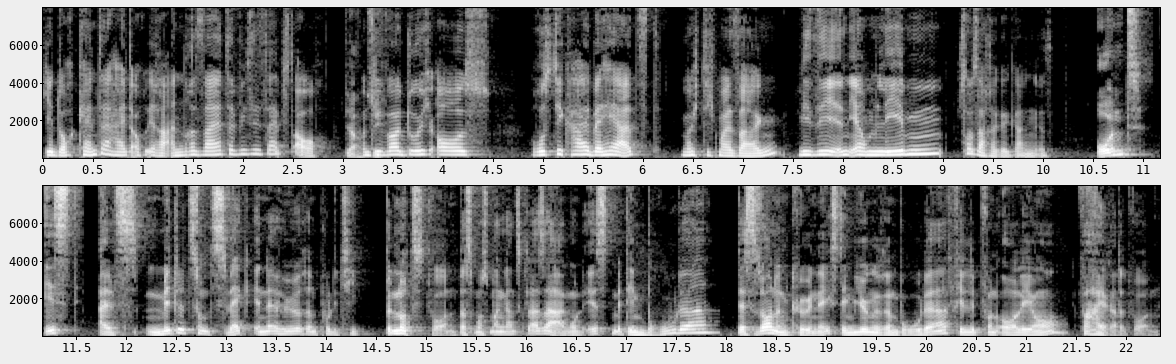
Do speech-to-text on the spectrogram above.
Jedoch kennt er halt auch ihre andere Seite, wie sie selbst auch. Ja, und sie war durchaus rustikal beherzt, möchte ich mal sagen, wie sie in ihrem Leben zur Sache gegangen ist. Und ist als Mittel zum Zweck in der höheren Politik benutzt worden, das muss man ganz klar sagen, und ist mit dem Bruder des Sonnenkönigs, dem jüngeren Bruder Philipp von Orléans, verheiratet worden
